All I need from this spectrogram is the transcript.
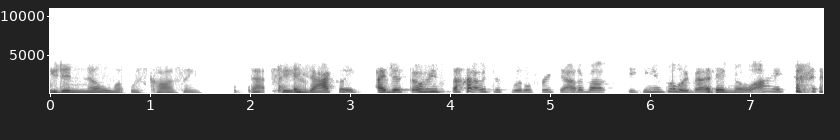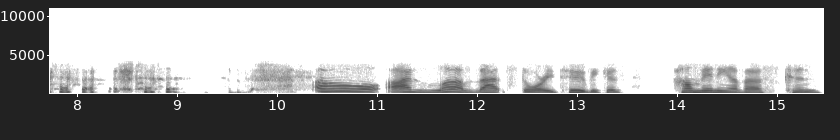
You didn't know what was causing that fear. Exactly. I just always thought I was just a little freaked out about speaking in public, but I didn't know why. oh, I love that story too because how many of us can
